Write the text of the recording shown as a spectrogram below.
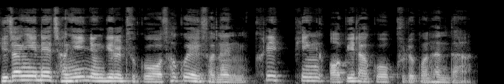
비장애인의 장애인 연기를 두고 서구에서는 cripping up이라고 부르곤 한다.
